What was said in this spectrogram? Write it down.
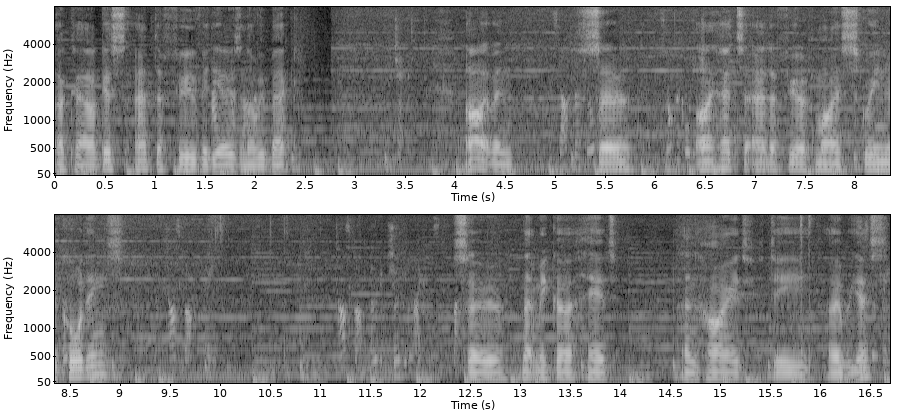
okay I'll just add a few videos and I'll be back. Alright then. So I had to add a few of my screen recordings. So let me go ahead and hide the OBS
